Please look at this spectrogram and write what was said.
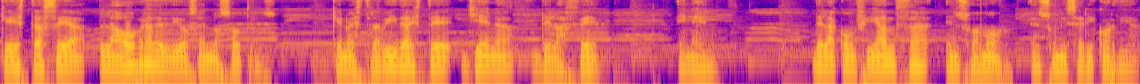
Que esta sea la obra de Dios en nosotros, que nuestra vida esté llena de la fe en Él, de la confianza en su amor, en su misericordia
